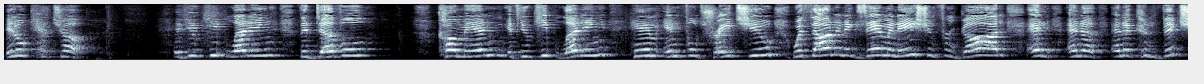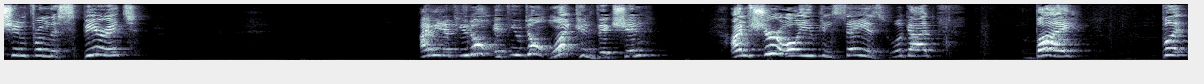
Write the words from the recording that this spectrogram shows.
It'll catch up. If you keep letting the devil come in, if you keep letting him infiltrate you without an examination from God and, and, a, and a conviction from the Spirit, I mean, if you don't if you don't want conviction, I'm sure all you can say is, "Well, God, bye," but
